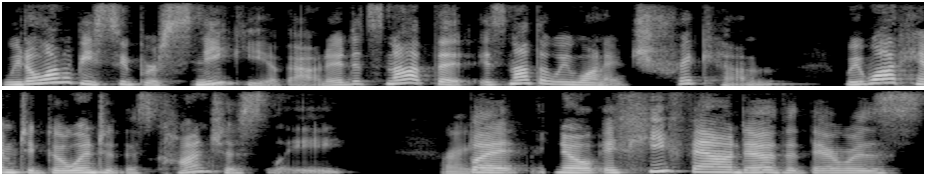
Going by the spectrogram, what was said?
we don't want to be super sneaky about it. It's not that it's not that we want to trick him. We want him to go into this consciously. Right. But you know, if he found out that there was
